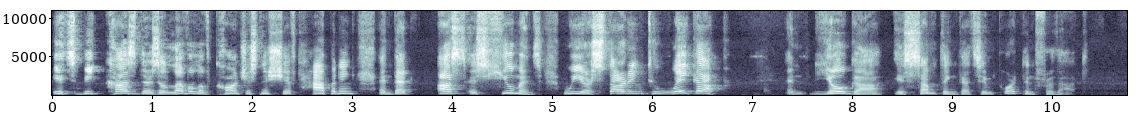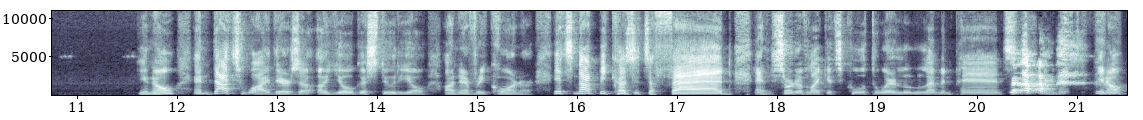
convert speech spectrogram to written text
It's because there's a level of consciousness shift happening, and that us as humans, we are starting to wake up. And yoga is something that's important for that. You know? And that's why there's a, a, yoga studio on every corner. It's not because it's a fad and sort of like it's cool to wear lululemon pants and you know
